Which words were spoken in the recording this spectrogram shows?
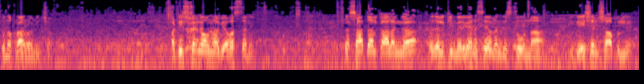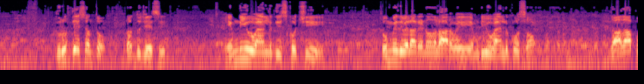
పునఃప్రారంభించాం. పటిష్టంగా ఉన్న వ్యవస్థని దశాబ్దాల కాలంగా ప్రజలకి మెరుగైన సేవలు అందిస్తూ ఉన్న ఈ రేషన్ షాపుల్ని దురుద్దేశంతో రద్దు చేసి ఎండియు వ్యాన్లు తీసుకొచ్చి తొమ్మిది వేల రెండు వందల అరవై ఎండియు వ్యాన్ల కోసం దాదాపు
